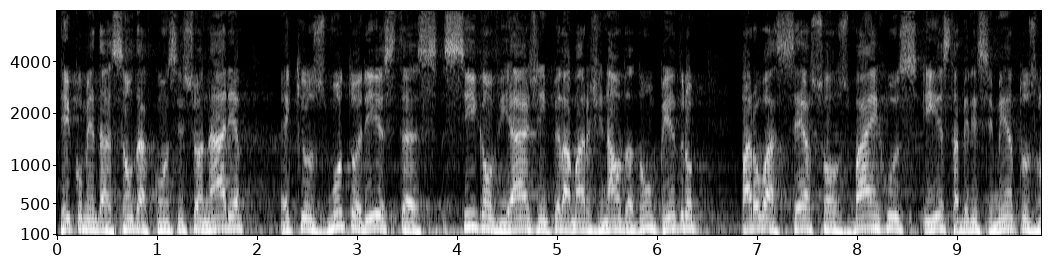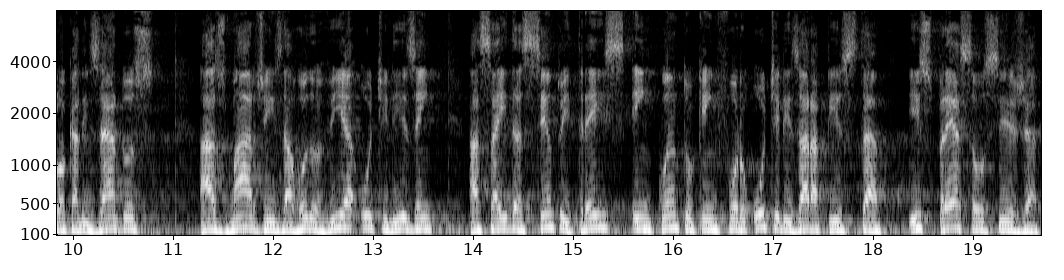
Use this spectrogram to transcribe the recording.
Recomendação da concessionária é que os motoristas sigam viagem pela marginal da Dom Pedro para o acesso aos bairros e estabelecimentos localizados às margens da rodovia utilizem a saída 103, enquanto quem for utilizar a pista expressa, ou seja,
